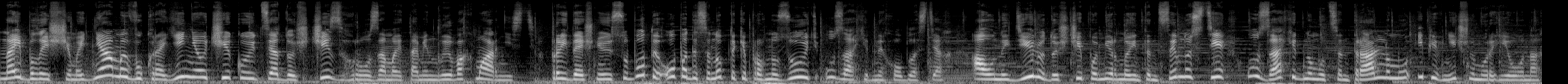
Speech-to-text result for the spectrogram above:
Найближчими днями в Україні очікуються дощі з грозами та мінлива хмарність. Прийдешньої суботи опади синоптики прогнозують у західних областях, а у неділю дощі помірної інтенсивності у західному, центральному і північному регіонах.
